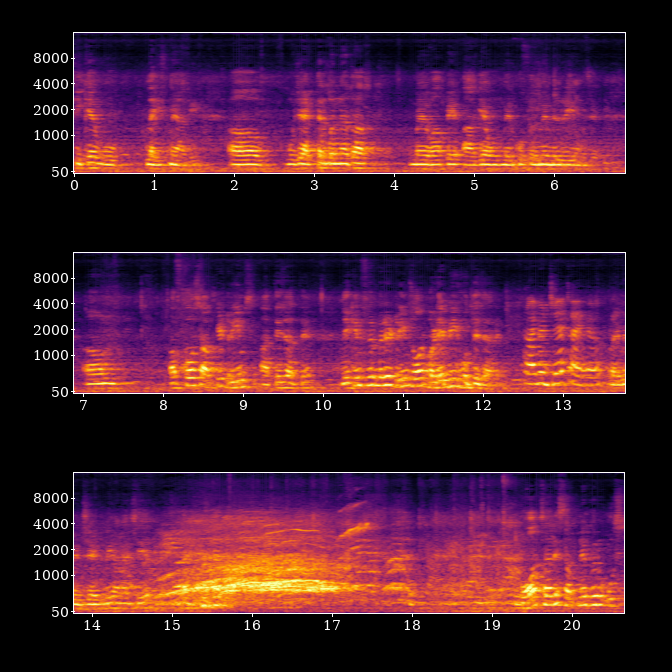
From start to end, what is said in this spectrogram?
ठीक है वो लाइफ में आ गई। मुझे एक्टर बनना था मैं वहाँ पे आ गया हूँ मेरे को फ़िल्में मिल रही है मुझे। ऑफ़ कोर्स आपके ड्रीम्स आते जाते हैं लेकिन फिर मेरे ड्रीम्स और बड़े भी होते जा रहे हैं। Private I hear. Private jet भी आना चाहिए। बहुत सारे सपने फिर उस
